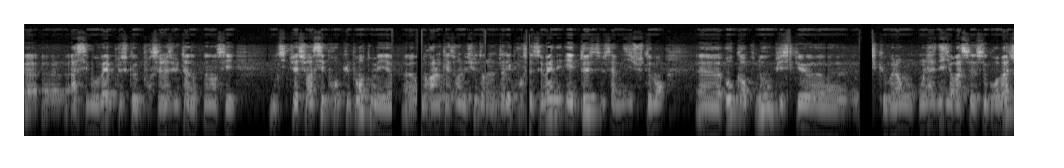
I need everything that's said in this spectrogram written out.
euh, euh, assez mauvais, plus que pour ses résultats. Donc non, non, c'est une situation assez préoccupante, mais on aura l'occasion de le suivre dans, les prochaines semaines et de ce samedi justement au Camp Nou, puisque puisque voilà, on, l'a dit, il y aura ce, gros match.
